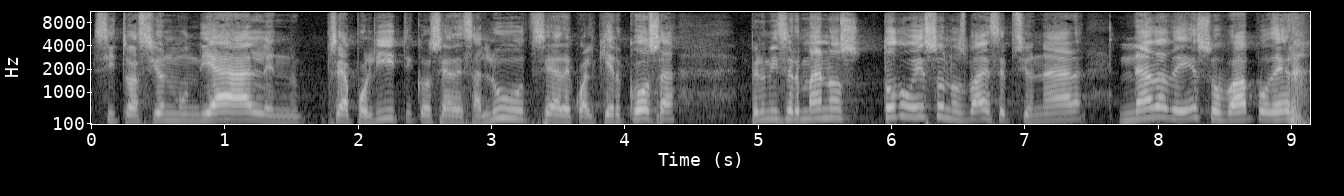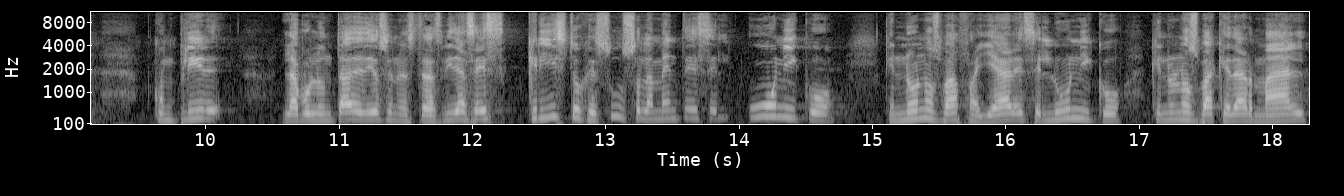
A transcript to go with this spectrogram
situación mundial, en, sea político, sea de salud, sea de cualquier cosa. Pero mis hermanos, todo eso nos va a decepcionar, nada de eso va a poder cumplir la voluntad de Dios en nuestras vidas es Cristo Jesús, solamente es el único que no nos va a fallar, es el único que no nos va a quedar mal.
